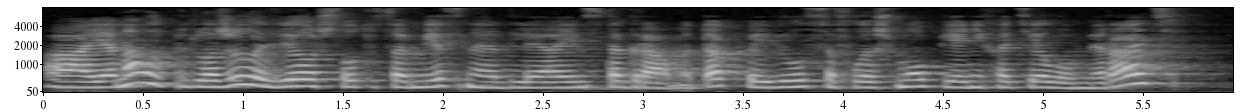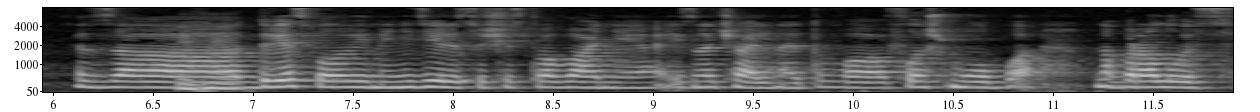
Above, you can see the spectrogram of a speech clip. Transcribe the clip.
А, и она вот предложила сделать что-то совместное для Инстаграма. Так появился флешмоб «Я не хотела умирать», за две с половиной недели существования изначально этого флешмоба набралось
